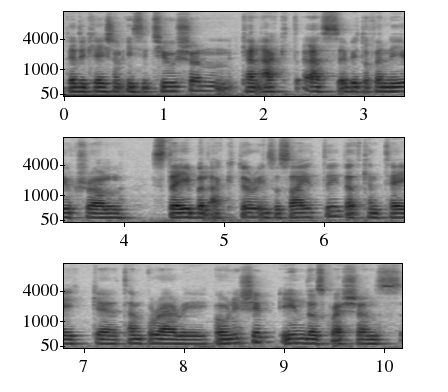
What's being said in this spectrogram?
the educational institution can act as a bit of a neutral stable actor in society that can take uh, temporary ownership in those questions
